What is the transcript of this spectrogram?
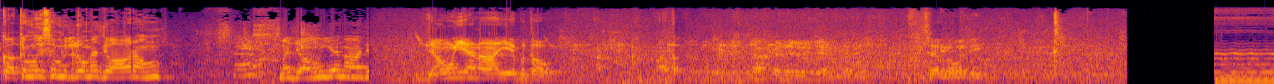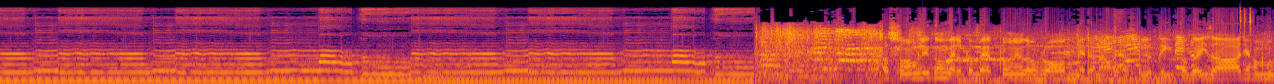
काके मुझसे मिलो मैं जा रहा हूँ। मैं जाऊँ या ना जाऊँ? या ना ये बताओ। चलो जी। अस्सलाम welcome back to another vlog मेरा नाम है असल लतीफ़। तो गाइज़ आज हम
